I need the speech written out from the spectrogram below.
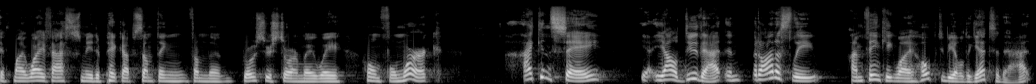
if my wife asks me to pick up something from the grocery store on my way home from work, I can say, yeah, yeah, I'll do that. And but honestly, I'm thinking, well, I hope to be able to get to that.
